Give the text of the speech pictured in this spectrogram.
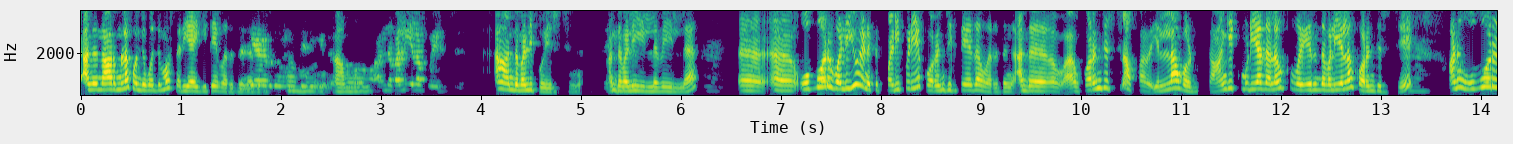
அது நார்மலா கொஞ்சம் கொஞ்சமா சரியாகிட்டே வருதுங்க அது. அந்த வலி போயிருச்சுங்க. அந்த சரி. இல்லவே இல்ல. ஒவ்வொரு வலியும் எனக்கு படிப்படியா குறைஞ்சுகிட்டே தான் வருதுங்க. அந்த குறைஞ்சிருச்சுன்னா அப்ப எல்லாம் தாங்கிக்க முடியாத அளவுக்கு இருந்த வலியெல்லாம் குறைஞ்சிருச்சு. ஆனா ஒவ்வொரு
